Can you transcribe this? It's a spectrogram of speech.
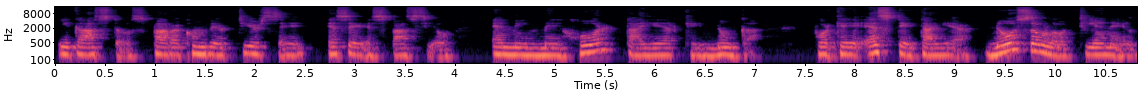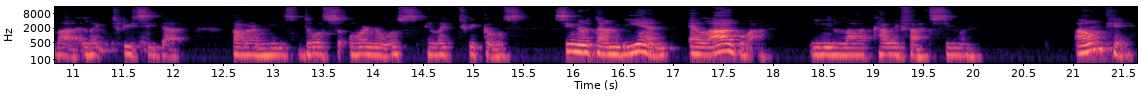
y gastos para convertirse ese espacio en mi mejor taller que nunca, porque este taller no solo tiene la electricidad para mis dos hornos eléctricos, sino también el agua y la calefacción. Aunque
